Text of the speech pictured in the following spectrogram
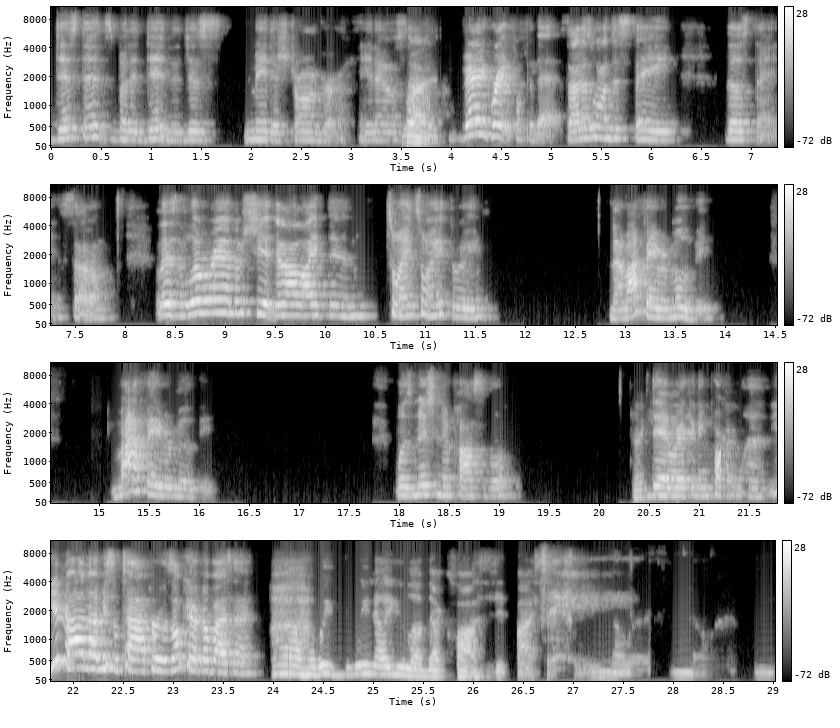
distance, but it didn't. It just made it stronger, you know. So Right. very grateful for that. So I just wanted to say those things. So listen, a little random shit that I liked in 2023. Now, my favorite movie, my favorite movie was Mission Impossible Thank Dead. Reckoning Part One. You know I love me some Tom Cruise. I don't care what nobody say. Ah, we we know you love that closeted bisexual. You know it. You know it.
